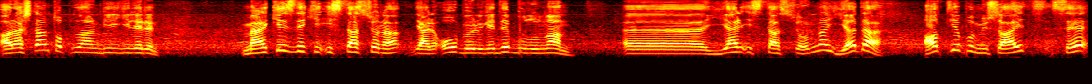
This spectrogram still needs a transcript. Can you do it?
araçtan toplanan bilgilerin merkezdeki istasyona yani o bölgede bulunan e, yer istasyonuna ya da altyapı müsaitse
